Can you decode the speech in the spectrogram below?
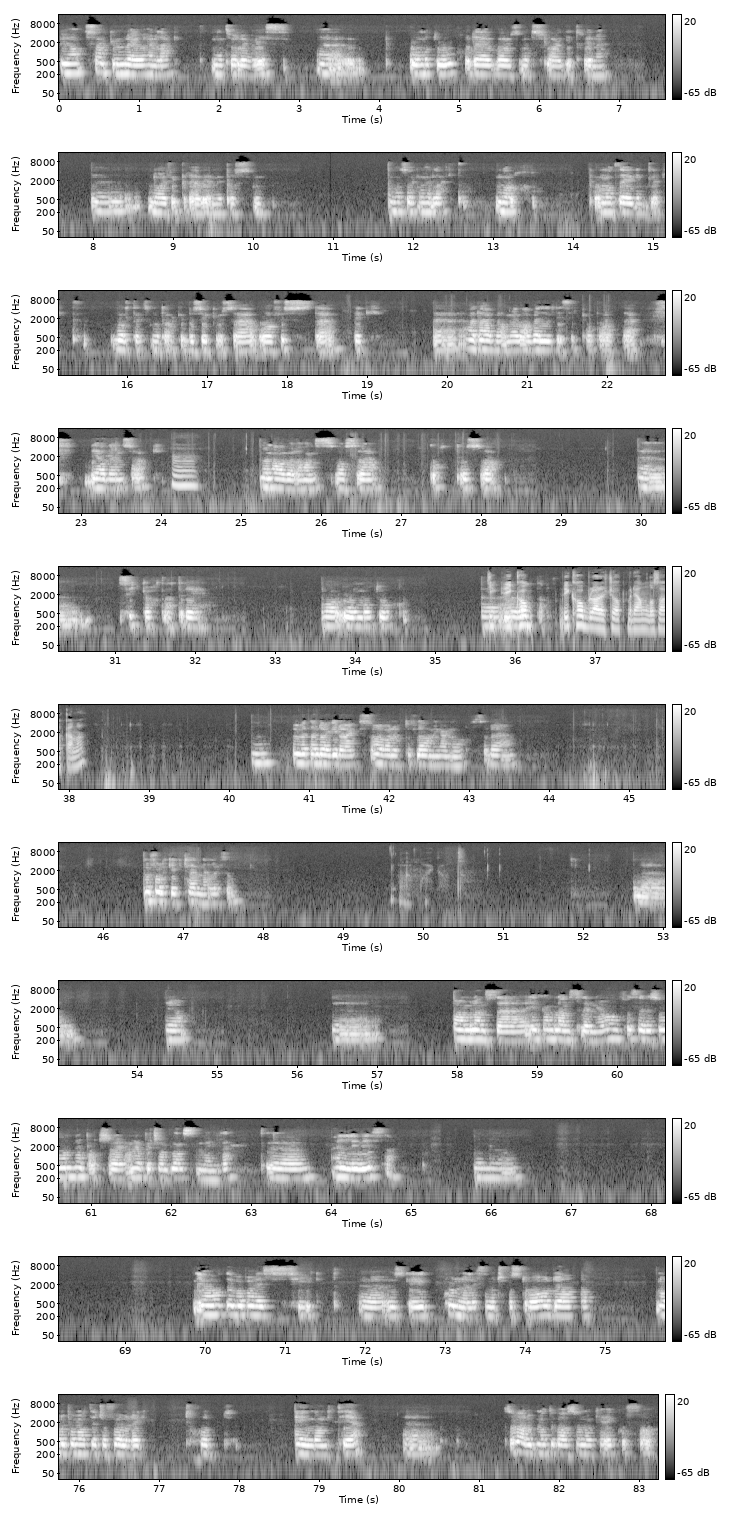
Ja, saken ble jo henlagt, naturligvis. Uh, ord mot ord, og det var jo som et slag i trynet når jeg fikk brev hjemme i posten om at saken var henlagt. Når på en måte egentlig voldtektsmottaket på sykehuset og første fikk eh, hadde avhør med, var veldig sikre på at eh, de hadde en sak. Mm. Men avhøret hans var så godt og så eh, sikkert at de var ord mot ord. Eh, De, de, kob de kobla det ikke opp med de andre sakene? Mm. Jeg vet En dag i dag så har han gjort det flere ganger. Så det Når folk jeg kjenner, liksom. Oh my god. Det, ja. Det, ambulanse, gikk ambulanselinja, for å si det sånn. Han jobber ikke, han jobber ikke i ambulansen lenger. Det, heldigvis, da. Men eh, Ja, det var bare helt sykt. Eh, Jeg husker jeg kunne liksom ikke forstå det. Når du på en måte ikke føler deg trodd en gang til, eh, så var det på en måte bare sånn OK, hvorfor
